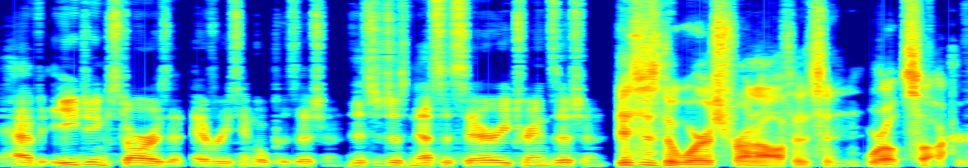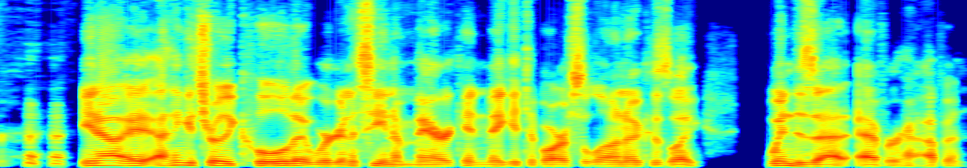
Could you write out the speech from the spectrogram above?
have aging stars at every single position. This is just necessary transition. This is the worst front office in world soccer. you know, I think it's really cool that we're going to see an American make it to Barcelona because, like, when does that ever happen?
